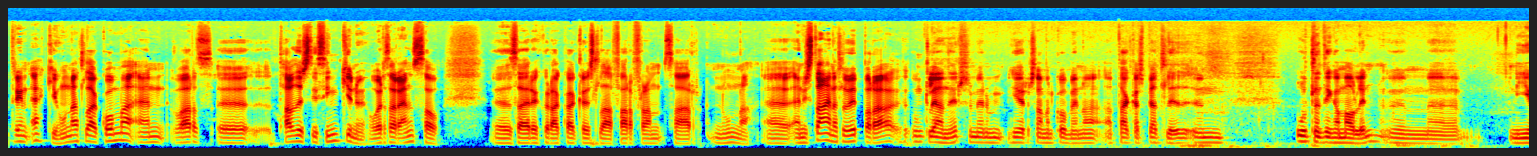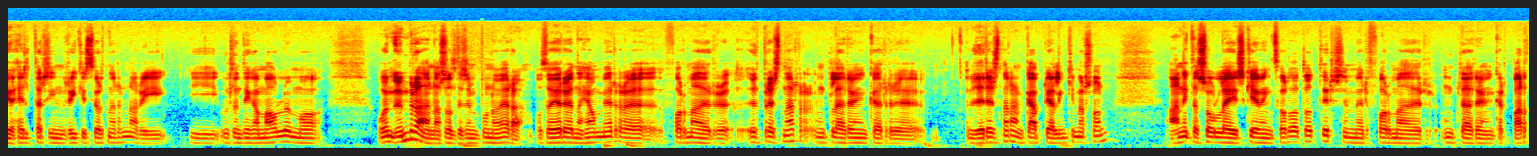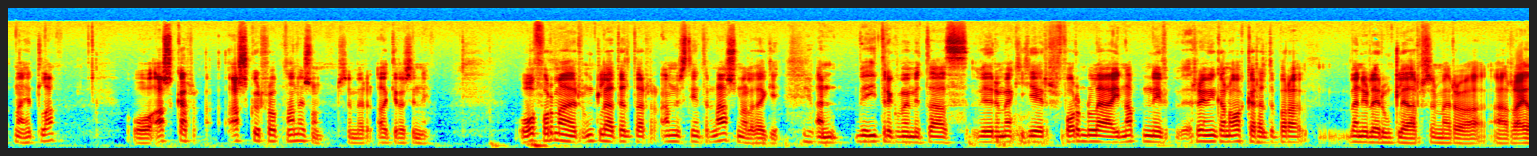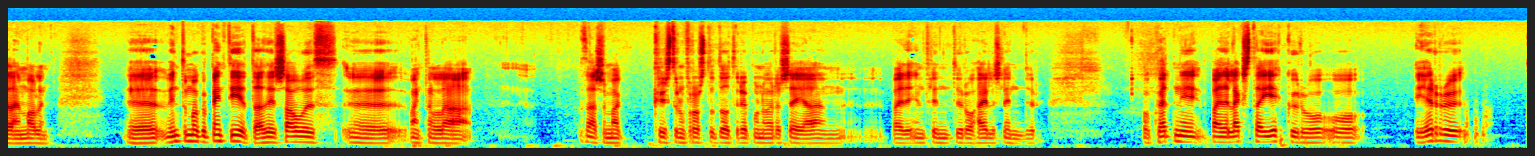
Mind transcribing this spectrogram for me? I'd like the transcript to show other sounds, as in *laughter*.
Katrín ekki, hún ætlaði að koma en varð uh, tafðist í þinginu og er þar ennþá. Uh, það er ykkur aðkvæðgreisla að fara fram þar núna. Uh, en í staðin ætlum við bara ungleganir sem erum hér saman komin að taka spjallið um útlendingamálin um nýju heildarsýn ríkistjórnarinnar í, í útlendingamálum og, og um umræðina svolítið sem er búin að vera. Og þau eru hérna hjá mér formaður uppreisnar, unglegarhefingar viðreisnar, hann Gabriel Ingimarsson Anita Sólei Skeving Þorðardóttir sem er formaður unglegarhefingar Barnahilla og Askar, Askur Hrópn Hannesson sem er aðgerða sinni og formaður unglegadeldar Amnesty International eða ekki, Jú. en við ídreikum um þetta að við erum ekki hér formlega í nafni hreyfingan okkar heldur bara venjulegir unglegar sem eru að, að ræða um málinn. Uh, vindum okkur beint í þetta, þið sáuð uh, væntanlega það sem að Kristrún Frostadóttir er búin að vera að segja um bæði innflindur og hælislindur og hvernig bæði leggst það í ykkur og, og eru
